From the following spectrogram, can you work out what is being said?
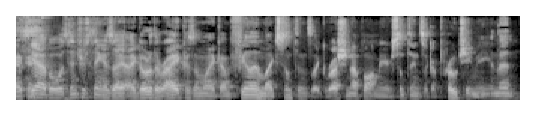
Okay. Yeah, but what's interesting is I, I go to the right because I'm like I'm feeling like something's like rushing up on me or something's like approaching me, and then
